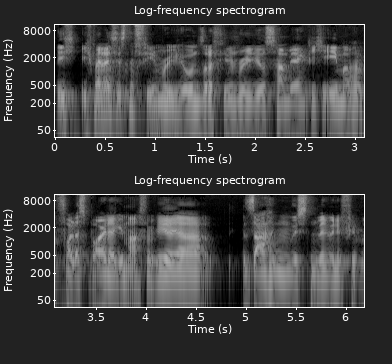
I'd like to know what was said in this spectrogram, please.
Ich, ich meine, es ist eine Filmreview. Unsere Filmreviews haben wir eigentlich eh immer voller Spoiler gemacht, weil wir ja sagen müssen, wenn wir den Film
